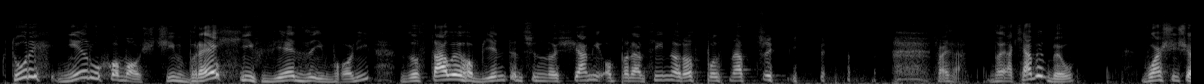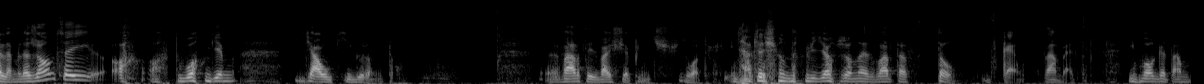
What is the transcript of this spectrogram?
których nieruchomości wbrew ich wiedzy i woli zostały objęte czynnościami operacyjno-rozpoznawczymi. Proszę Państwa, no jak ja bym był właścicielem leżącej odłogiem działki gruntu wartej 25 zł. I nagle się dowiedział, że ona jest warta 100 za metr. I mogę tam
